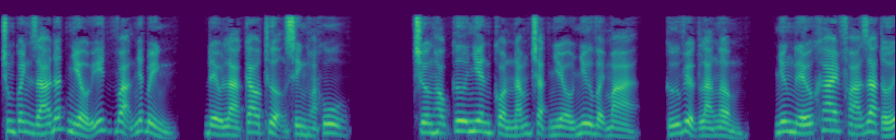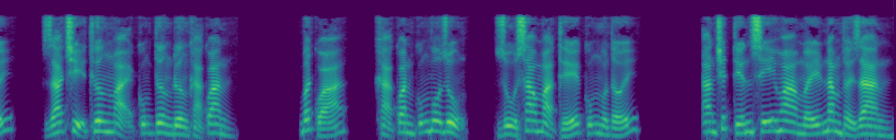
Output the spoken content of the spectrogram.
chung quanh giá đất nhiều ít vạn nhất bình, đều là cao thượng sinh hoạt khu. Trường học cư nhiên còn nắm chặt nhiều như vậy mà, cứ việc là ngầm, nhưng nếu khai phá ra tới, giá trị thương mại cũng tương đương khả quan. Bất quá, khả quan cũng vô dụng, dù sao mà thế cũng muốn tới. An chết tiến sĩ hoa mấy năm thời gian,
